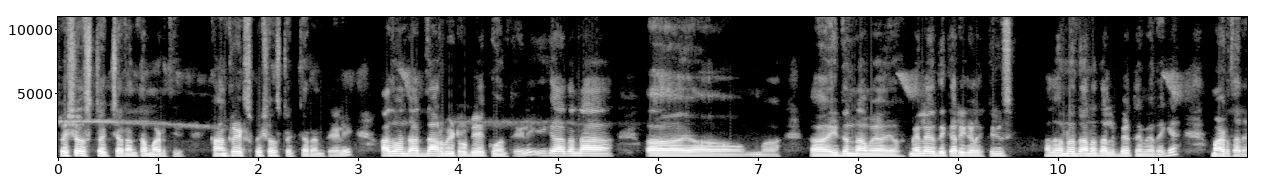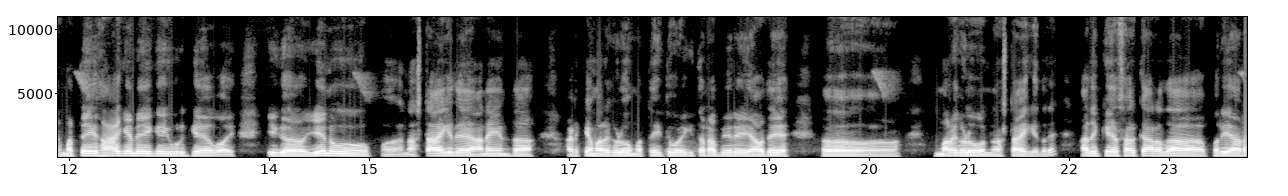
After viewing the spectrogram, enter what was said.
ಸ್ಪೆಷಲ್ ಸ್ಟ್ರಕ್ಚರ್ ಅಂತ ಮಾಡ್ತೀವಿ. ಕಾಂಕ್ರೀಟ್ ಸ್ಪೆಷಲ್ ಸ್ಟ್ರಕ್ಚರ್ ಅಂತ ಹೇಳಿ ಅದು ಒಂದು ಹದಿನಾರು ಮೀಟ್ರ್ ಬೇಕು ಅಂತ ಹೇಳಿ ಈಗ ಅದನ್ನ ಇದನ್ನ ಮೇಲಧಿಕಾರಿಗಳಿಗೆ ತಿಳಿಸಿ ಅದು ಅನುದಾನದ ಲಭ್ಯತೆ ಮೇರೆಗೆ ಮಾಡ್ತಾರೆ. ಮತ್ತೆ ಈಗ ಈಗ ಇವ್ರಿಗೆ ಈಗ ಏನು ನಷ್ಟ ಆಗಿದೆ, ಆನೆಯಿಂದ ಅಡಿಕೆ ಮರಗಳು ಮತ್ತು ಇತರ ಇತರ ಬೇರೆ ಯಾವುದೇ ಮರಗಳು ನಷ್ಟ ಆಗಿದ್ರೆ ಅದಕ್ಕೆ ಸರ್ಕಾರದ ಪರಿಹಾರ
